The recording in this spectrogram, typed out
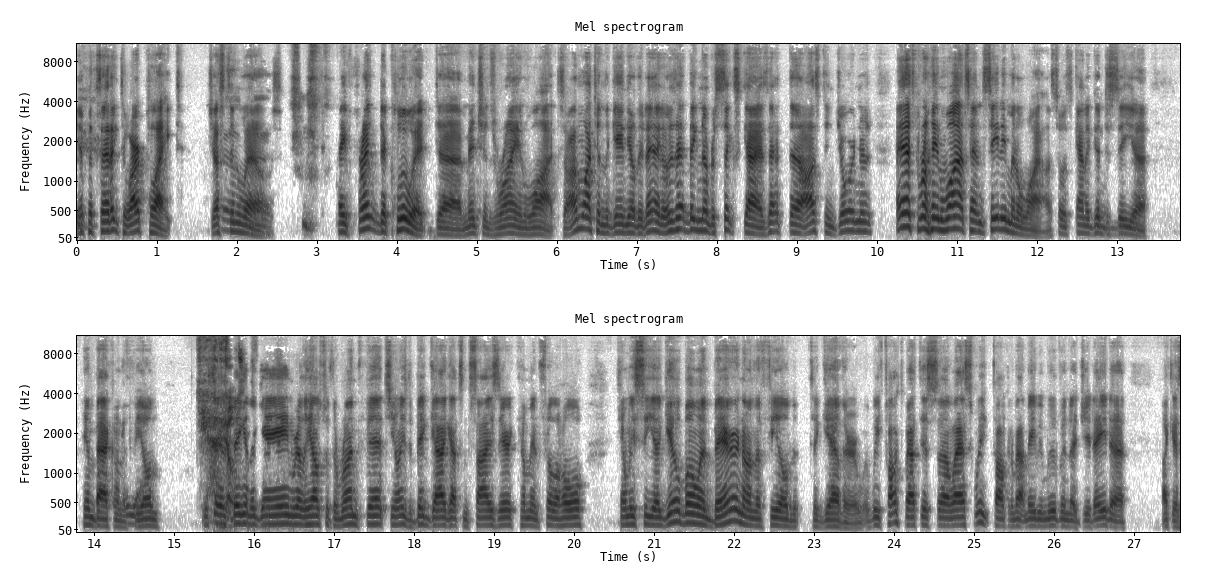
empathetic to our plight. Justin oh, Wells. hey, Frank DeCluet uh, mentions Ryan Watt. So I'm watching the game the other day. I go, who's that big number six guy? Is that uh, Austin Jordan? Hey, that's Ryan Watts. Haven't seen him in a while. So it's kind of good to see uh, him back on the field. He yeah, says being in the game really helps with the run fits. You know, he's a big guy, got some size there, come in, fill a hole. Can we see uh, Guilbeau and Barron on the field together? We've talked about this uh, last week, talking about maybe moving to Jada like a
